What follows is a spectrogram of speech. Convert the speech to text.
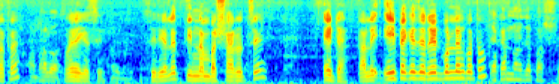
মাথা হ্যাঁ, ভালো আছে। হয়ে গেছে। সিরিয়ালের তিন নাম্বার সার হচ্ছে এইটা। তাহলে এই প্যাকেজের রেট বললেন কত? একান্ন হাজার পাঁচশো।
